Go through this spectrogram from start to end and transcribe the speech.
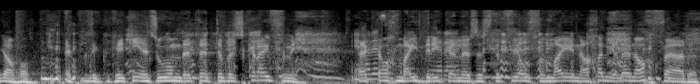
ja wel, ek, ek, ek weet nie eens hoe om dit te, te beskryf nie. Ja, ek dink my drie kinders is te veel vir my en dan gaan julle nog verder.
